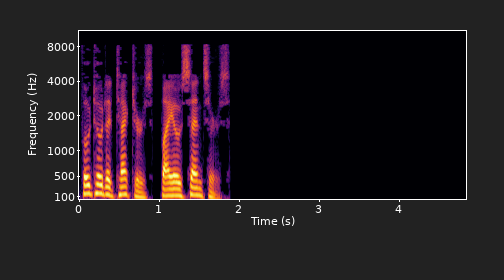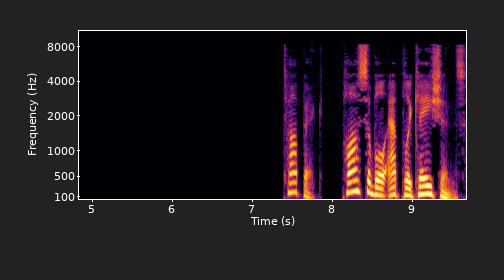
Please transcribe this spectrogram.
photodetectors, biosensors. Possible applications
